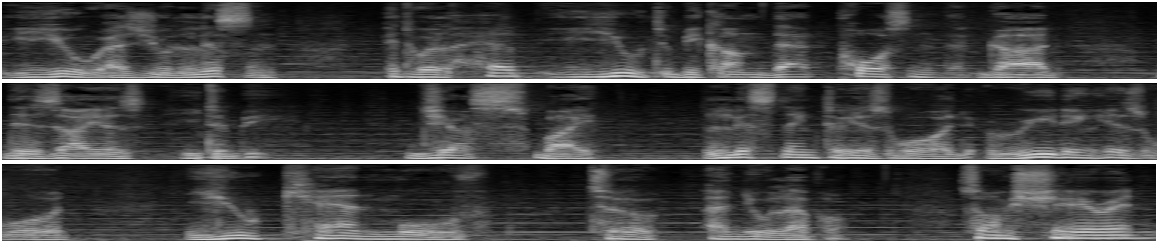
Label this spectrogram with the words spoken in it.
you as you listen. It will help you to become that person that God desires you to be just by listening to His Word, reading His Word, you can move to a new level. So I'm sharing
